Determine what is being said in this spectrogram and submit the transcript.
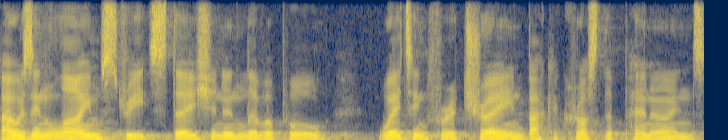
I was in Lime Street Station in Liverpool waiting for a train back across the Pennines,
